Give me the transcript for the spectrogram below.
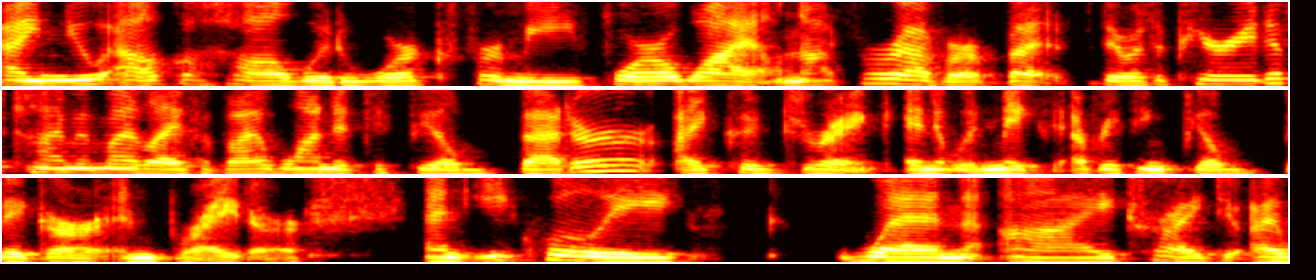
i knew alcohol would work for me for a while not forever but there was a period of time in my life if i wanted to feel better i could drink and it would make everything feel bigger and brighter and equally when I tried to, I,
